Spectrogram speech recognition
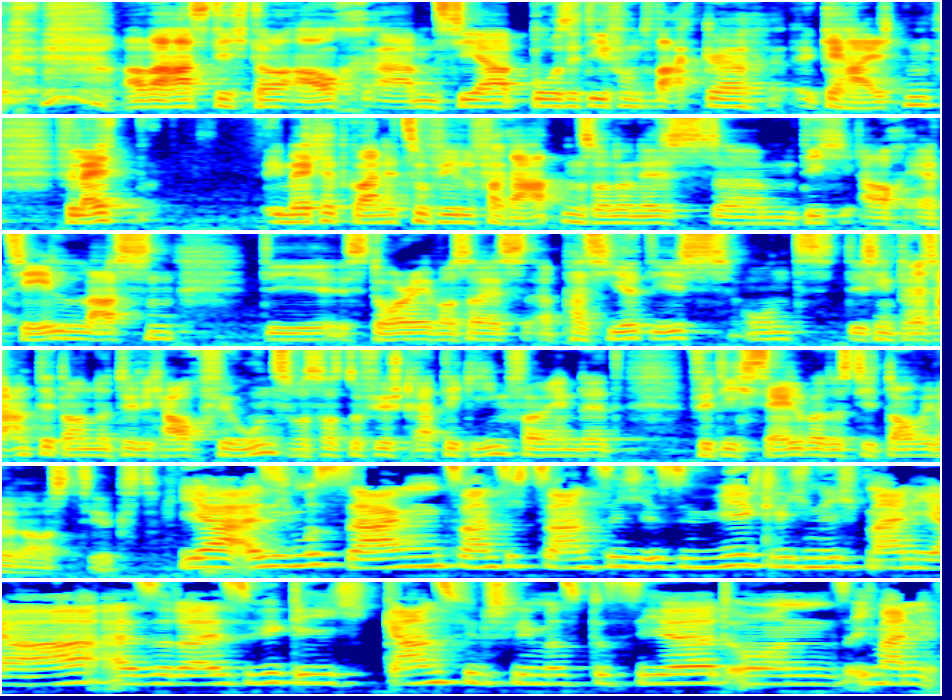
aber hast dich da auch ähm, sehr positiv und wacker gehalten. Vielleicht ich möchte gar nicht zu viel verraten, sondern es ähm, dich auch erzählen lassen, die Story, was alles äh, passiert ist. Und das Interessante dann natürlich auch für uns, was hast du für Strategien verwendet für dich selber, dass du da wieder rausziehst? Ja, also ich muss sagen, 2020 ist wirklich nicht mein Jahr. Also da ist wirklich ganz viel Schlimmes passiert. Und ich meine,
